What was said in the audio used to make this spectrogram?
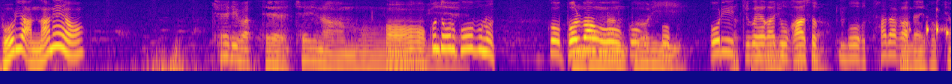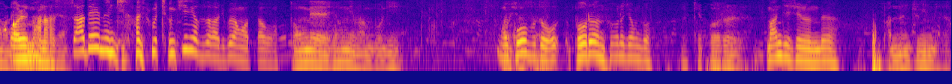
벌이 안 나네요. 체리밭에 체리나무. 어, 근데 오늘 그 부분은 그 엄청난 그 벌이 그 벌이 이렇게 주고 해가지고 가서 뭐 하다가 상당히 걱정을 얼마나 했는데 싸대는지 아주 뭐 정신이 없어가지고 그냥 왔다고. 동네 형님 한 분이 어, 그거보다 벌은 어느 정도 이렇게 벌을 만지시는데 받는 중입니다.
